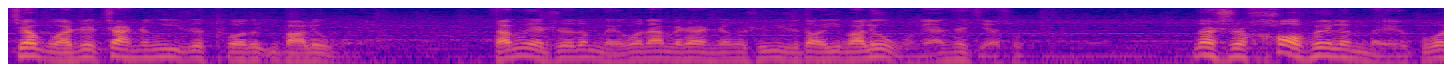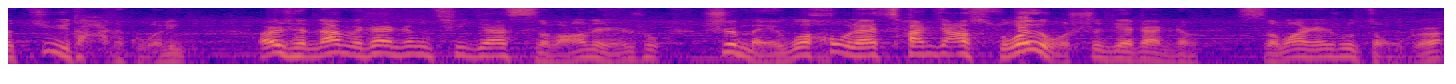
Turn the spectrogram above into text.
结果这战争一直拖到一八六五年。咱们也知道，美国南北战争是一直到一八六五年才结束，那是耗费了美国巨大的国力，而且南北战争期间死亡的人数是美国后来参加所有世界战争死亡人数总和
